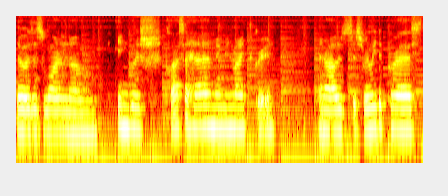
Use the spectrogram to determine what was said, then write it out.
there was this one um, English class I had, maybe ninth grade, and I was just really depressed,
